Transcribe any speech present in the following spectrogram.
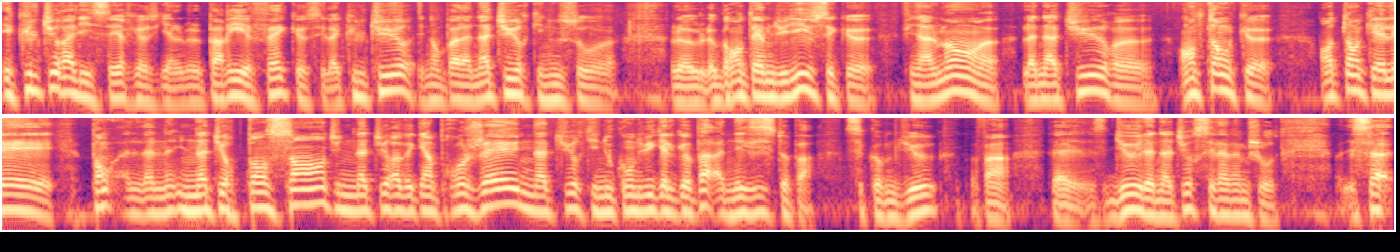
Et culturaliste, c'est-à-dire que le pari est fait que c'est la culture et non pas la nature qui nous sauve. Le, le grand thème du livre, c'est que finalement, euh, la nature, euh, en tant que en tant qu'elle est une nature pensante, une nature avec un projet, une nature qui nous conduit quelque part, elle n'existe pas. C'est comme Dieu. Enfin, Dieu et la nature, c'est la même chose. Ça,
